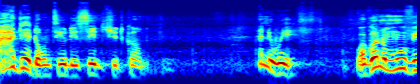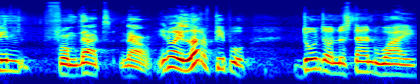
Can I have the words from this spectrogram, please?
Added until the seed should come. Anyway, we're going to move in from that now. You know, a lot of people don't understand why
